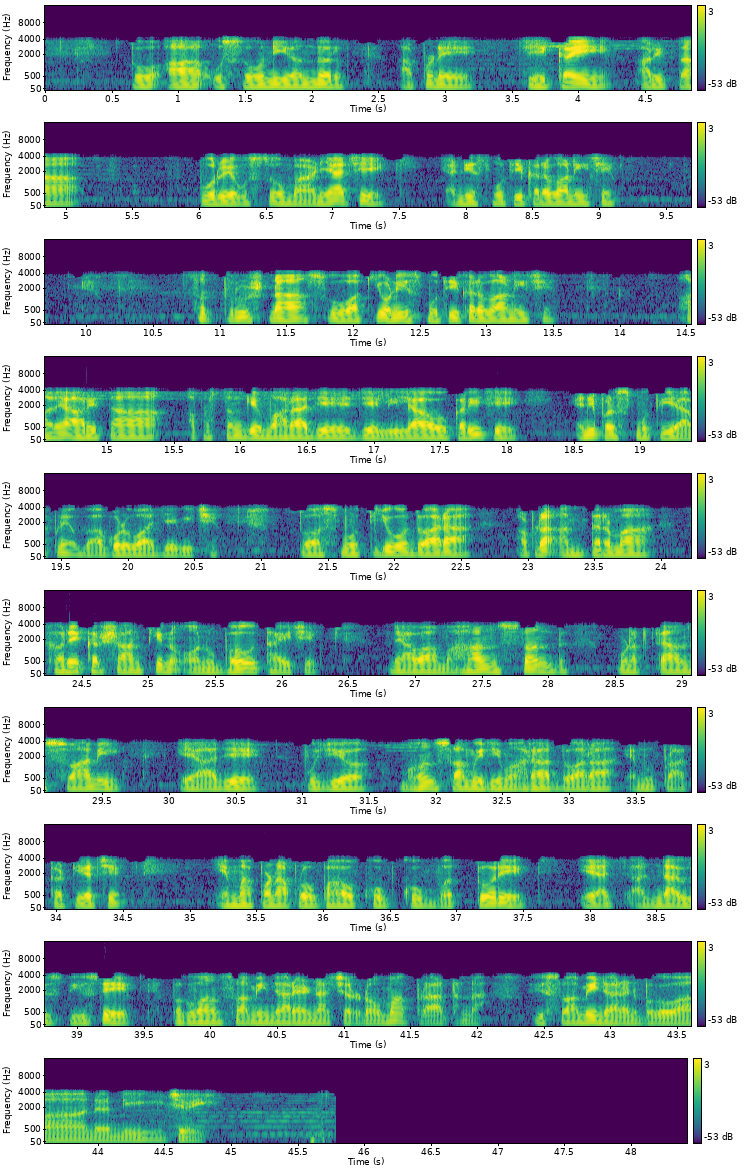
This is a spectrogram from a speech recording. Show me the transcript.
તો આ ઉત્સવની અંદર આપણે જે કંઈ આ રીતના પૂર્વે ઉત્સવ માણ્યા છે, એની સ્મૃતિ કરવાની છે. સત્પુરુષના સુવાક્યોની સ્મૃતિ કરવાની છે. અને આ રીતના આ પ્રસંગે મહારાજે જે લીલાઓ કરી છે, એની પણ સ્મૃતિ આપણે વાગોળવા જેવી છે. તો આ સ્મૃતિઓ દ્વારા આપણા અંતરમાં ખરેખર શાંતિનો અનુભવ થાય છે. અને આવા મહાન સંત ગુણત્યાન સ્વામી એ આજે પૂજ્ય મહંત સ્વામીજી મહારાજ દ્વારા એમનું પ્રાકટ્ય છે. એમાં પણ આપણો ભાવ ખૂબ ખૂબ વધતો રહે એ આજના દિવસે ભગવાન સ્વામિનારાયણના ચરણોમાં પ્રાર્થના. શ્રી સ્વામિનારાયણ ભગવાનની જય.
